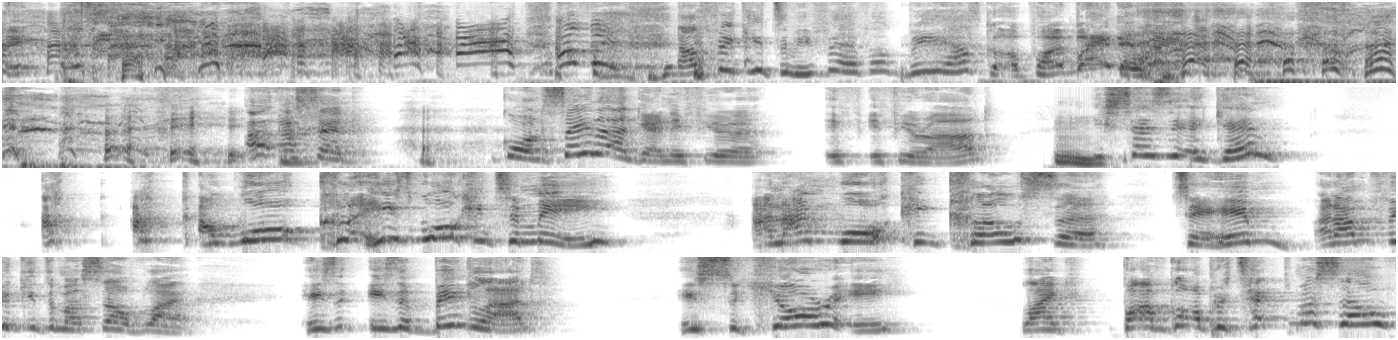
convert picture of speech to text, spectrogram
I'm, thinking, to be fair, fuck me, I've got a point. But anyway, I, I said, "Go on, say that again if you're if if you're hard." Hmm. He says it again. I I, I walk. Cl- he's walking to me, and I'm walking closer to him, and I'm thinking to myself like, he's he's a big lad. He's security, like, but I've got to protect myself.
